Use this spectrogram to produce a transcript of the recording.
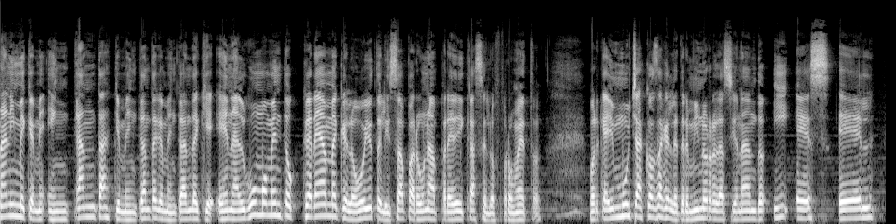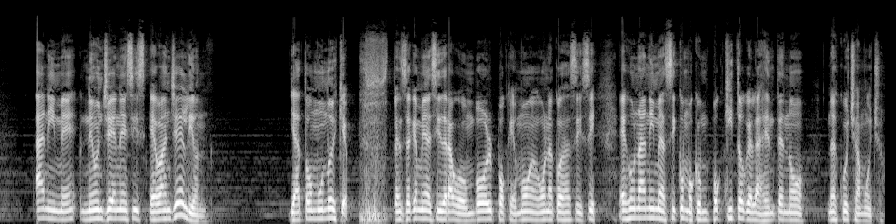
anime que me encanta, que me encanta, que me encanta, que en algún momento créanme que lo voy a utilizar para una prédica, se los prometo. Porque hay muchas cosas que le termino relacionando y es el anime Neon Genesis Evangelion. Ya todo el mundo dice que pensé que me iba a decir Dragon Ball, Pokémon, alguna cosa así. Sí, es un anime así como que un poquito que la gente no, no escucha mucho.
